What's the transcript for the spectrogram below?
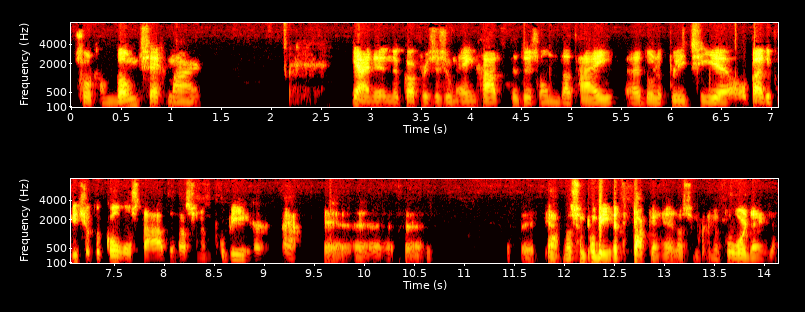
soort van woont, zeg maar. Ja, en in de cover seizoen 1 gaat het dus om dat hij door de politie, op, bij de politie op de korrel staat. En dat ze hem proberen, nou ja, ja, dat ze hem proberen te pakken, hè, dat ze hem kunnen veroordelen.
